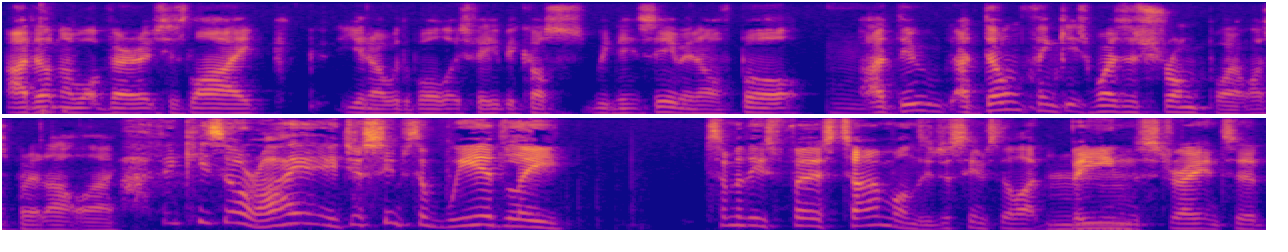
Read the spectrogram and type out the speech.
I don't know what Verrips is like, you know, with the ball at his feet because we didn't see him enough. But mm. I do, I don't think it's where's a strong point. Let's put it that way. I think he's all right. He just seems to weirdly. Some of these first time ones, he just seems to like mm. beam straight into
